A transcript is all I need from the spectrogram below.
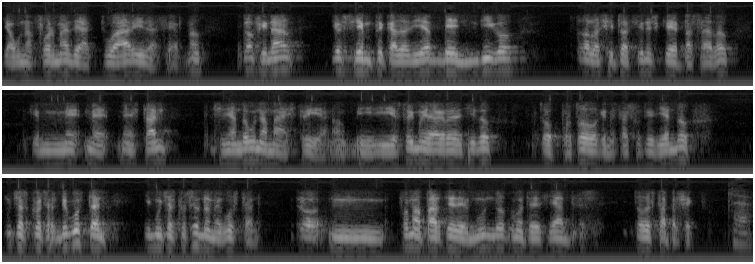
y a una forma de actuar y de hacer, ¿no? Pero al final, yo siempre, cada día, bendigo todas las situaciones que he pasado, que me, me, están enseñando una maestría, ¿no? Y, estoy muy agradecido por todo, lo que me está sucediendo. Muchas cosas me gustan y muchas cosas no me gustan, pero mm, forma parte del mundo, como te decía antes, todo está perfecto. Claro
